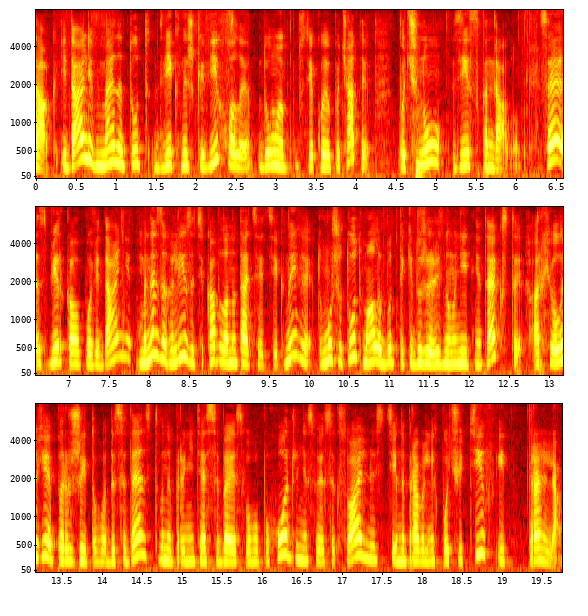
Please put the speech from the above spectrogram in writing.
Так, і далі в мене тут дві книжки віхоли. Думаю, з якої почати. Почну зі скандалу. Це збірка оповідань. Мене взагалі зацікавила анотація цієї книги, тому що тут мали бути такі дуже різноманітні тексти: археологія пережитого, дисидентство, неприйняття себе і свого походження, своєї сексуальності, неправильних почуттів і траля.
